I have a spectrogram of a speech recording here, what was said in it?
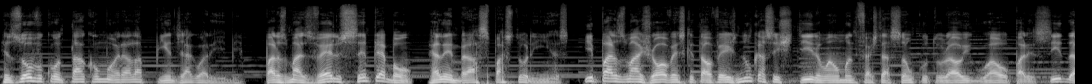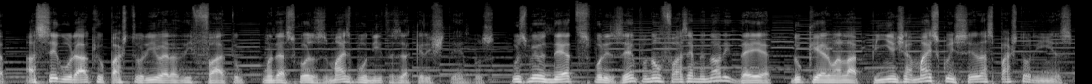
resolvo contar como era a Lapinha de Jaguaribe. Para os mais velhos, sempre é bom relembrar as pastorinhas. E para os mais jovens que talvez nunca assistiram a uma manifestação cultural igual ou parecida, assegurar que o pastoril era de fato uma das coisas mais bonitas daqueles tempos. Os meus netos, por exemplo, não fazem a menor ideia do que era uma lapinha e jamais conheceram as pastorinhas.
